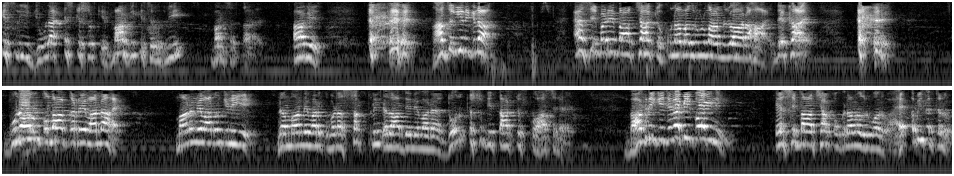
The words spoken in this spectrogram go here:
اس لیے جملہ اس قسم کے معافی کی صورت بھی بن سکتا ہے۔ آگے۔ حاصل یہ نکلا۔ ایسے بڑے بادشاہ کے حکمنامہ ضرور مان جو آ رہا ہے۔ دیکھا ہے۔ گناہوں کو معاف کرنے والا ہے، ماننے والوں کے لیے۔ نہ ماننے والوں کو بڑا سخت عذاب دینے والا ہے۔ دونوں قسم کی طاقت اس کو حاصل ہے۔ بھاگنے کی جگہ بھی کوئی نہیں۔ ایسے بادشاہ کو گنانا ضرور ہوا ہے۔ ابھی تک چلو۔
